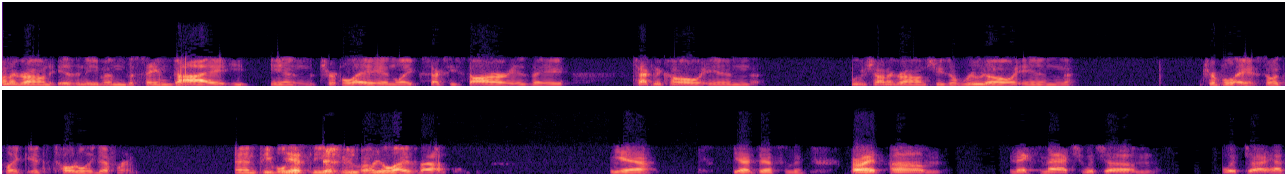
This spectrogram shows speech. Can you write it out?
Underground isn't even the same guy. He, in AAA, and like Sexy Star is a Technico in Lucha Underground. She's a Rudo in AAA, so it's like it's totally different, and people Yeah, just need to bro. realize that. Yeah, yeah, definitely. All right, um, next match, which um, which I have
